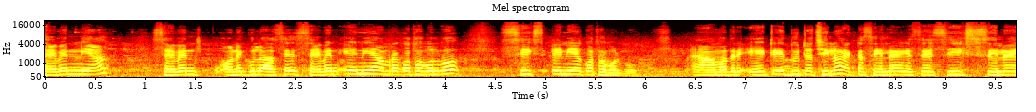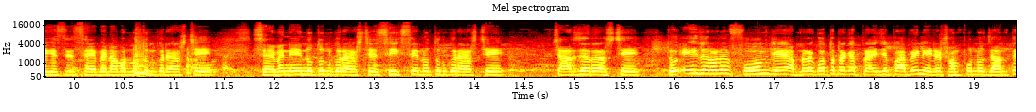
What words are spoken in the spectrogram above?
সেভেন নিয়া। সেভেন অনেকগুলো আছে সেভেন এ নিয়ে আমরা কথা বলব সিক্স এ নিয়ে কথা বলব। আমাদের এইট দুইটা ছিল, একটা সেল হয়ে গেছে সিক্স সেল হয়ে গেছে সেভেন আবার নতুন করে আসছে সেভেন এ নতুন করে আসছে সিক্স এ নতুন করে আসছে চার্জার আসছে। তো এই ধরনের ফোন যে আপনারা কত টাকা প্রাইজে পাবেন, এটা সম্পূর্ণ জানতে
